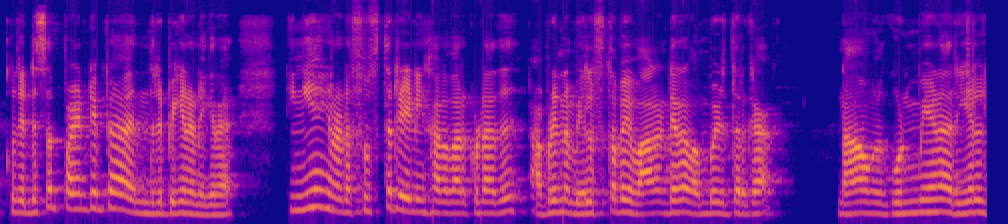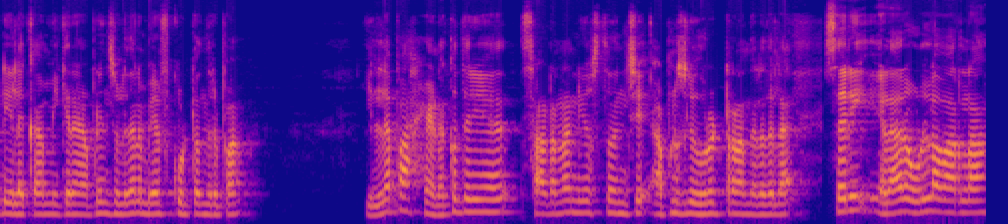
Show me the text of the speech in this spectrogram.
கொஞ்சம் டிசப்பாயிண்டிங்காக இருந்திருப்பீங்கன்னு நினைக்கிறேன். நீங்கள் ஏன் எங்களோட ஃபிஃப்த் ட்ரைனிங் ஹால் வரக்கூடாது? அப்படின்னு நம்ம எல்ஃப்த்தை போய் வாலண்டியராக வம்பு இழுத்துருக்கேன். நான் உங்களுக்கு உண்மையான ரியல் டீலை காமிக்கிறேன் அப்படின்னு சொல்லி தான் நம்ம எல்ஃப் கூப்பிட்டு வந்திருப்பான். இல்லைப்பா எனக்கும் தெரியாது. சடனாக நியூஸ் தந்துச்சு அப்படின்னு சொல்லி உருட்டுறான் அந்த இடத்துல சரி எல்லாரும் உள்ளே வரலாம்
